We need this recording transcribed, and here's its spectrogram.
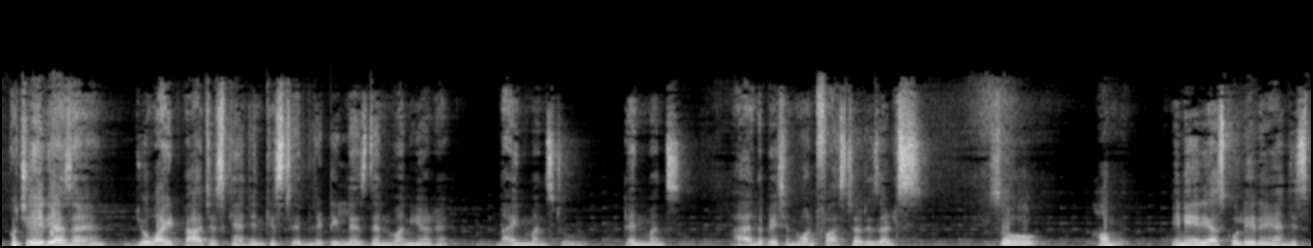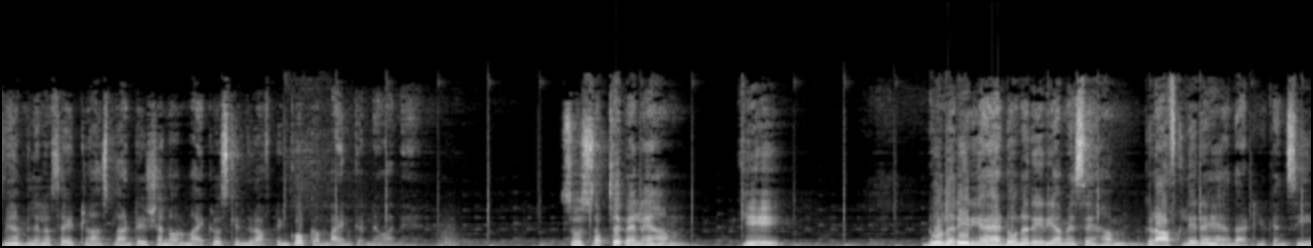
कुछ एरियाज़ हैं जो वाइट पैचेस के हैं जिनकी stability less than one year है nine months to ten months and the patient want faster results so हम इन एरियाज़ को ले रहे हैं जिसमें हम मिलेनोसाइट ट्रांसप्लांटेशन और माइक्रोस्किन ग्राफ्टिंग को कंबाइन करने वाले हैं। सो so, सबसे पहले हम ये डोनर एरिया है। डोनर एरिया में से हम ग्राफ्ट ले रहे हैं that you can see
